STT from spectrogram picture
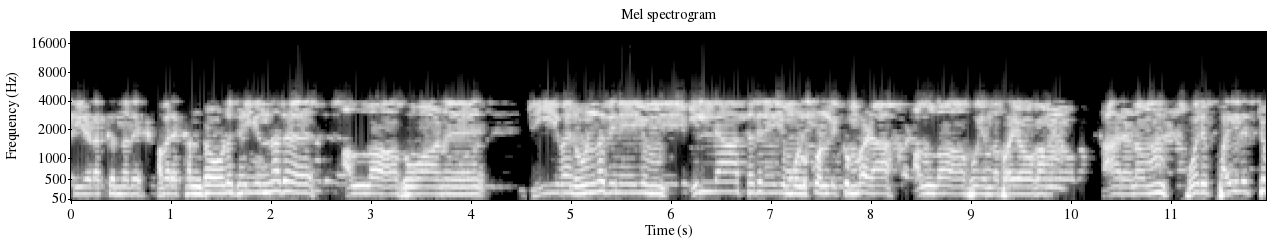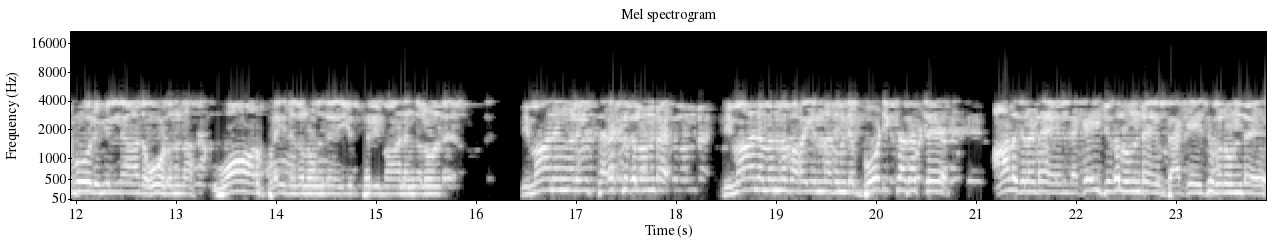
കീഴടക്കുന്നത് അവരെ കൺട്രോൾ ചെയ്യുന്നത് അള്ളാഹുവാണ് ജീവനുള്ളതിനെയും ഇല്ലാത്തതിനെയും ഉൾക്കൊള്ളിക്കുമ്പോഴാ അള്ളാഹു എന്ന പ്രയോഗം. കാരണം ഒരു പൈലറ്റ് പോലും ഇല്ലാതെ ഓടുന്ന വാർ പ്ലെയിനുകളുണ്ട് യുദ്ധവിമാനങ്ങളുണ്ട് വിമാനങ്ങളിൽ ചരക്കുകളുണ്ട്. വിമാനം എന്ന് പറയുന്നതിന്റെ ബോഡിക്കകത്ത് ആളുകളുടെ ലഗേജുകളുണ്ട് ബാഗേജുകളുണ്ട്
